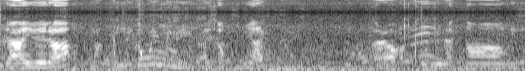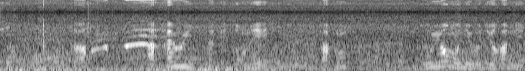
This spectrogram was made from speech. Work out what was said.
Que là T'es arrivé là, t'es sorti direct. Alors, au lieu d'attendre ici, d'accord Après, oui, ça fait tourner. Par contre, brouillon au niveau du ramier.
